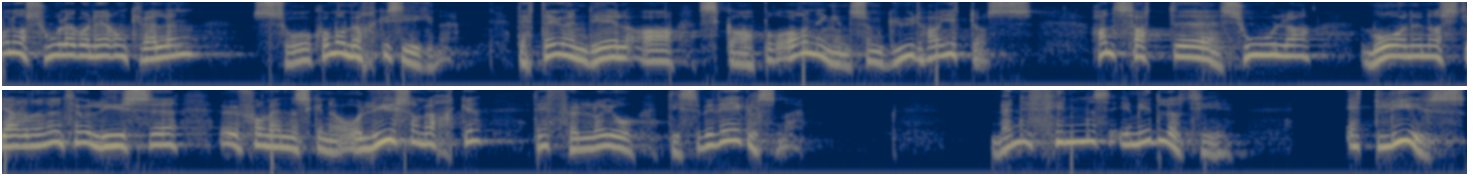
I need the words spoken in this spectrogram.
Og når sola går ned om kvelden, så kommer mørket sigende. Dette er jo en del av skaperordningen som Gud har gitt oss. Han satte sola, månen og stjernene til å lyse for menneskene. Og lys og mørke, det følger jo disse bevegelsene. Men det finnes imidlertid et lys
